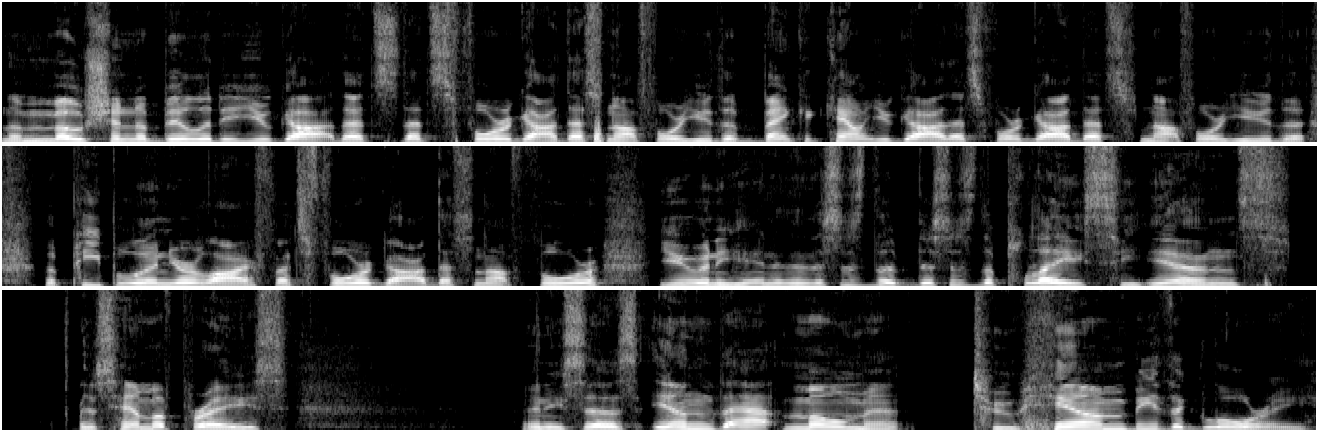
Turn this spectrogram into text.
The motion ability you got, that's that's for God, that's not for you. The bank account you got, that's for God, that's not for you. The the people in your life, that's for God, that's not for you. And, he, and this is the this is the place he ends this hymn of praise and he says, In that moment, to him be the glory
